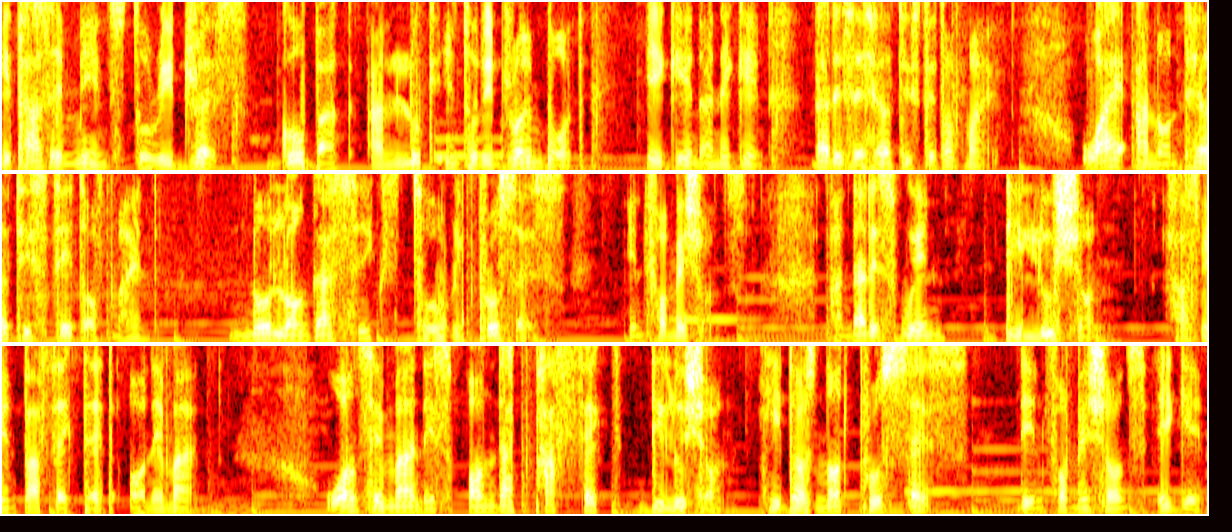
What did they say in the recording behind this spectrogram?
it, has a means to redress, go back and look into the drawing board again and again. That is a healthy state of mind. Why an unhealthy state of mind no longer seeks to reprocess informations. And that is when delusion has been perfected on a man. Once a man is under perfect delusion, he does not process the informations again.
